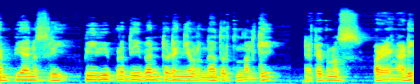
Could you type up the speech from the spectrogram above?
M P Anushree P V Pradeepan തുടങ്ങിയവർ നേതൃത്വം നൽകി. നെറ്റക് ന്യൂസ് പഴയങ്ങാടി.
